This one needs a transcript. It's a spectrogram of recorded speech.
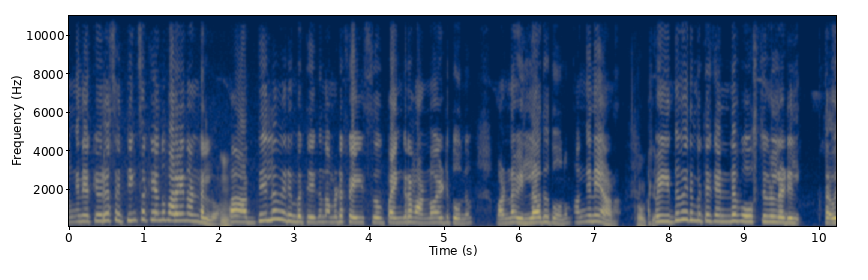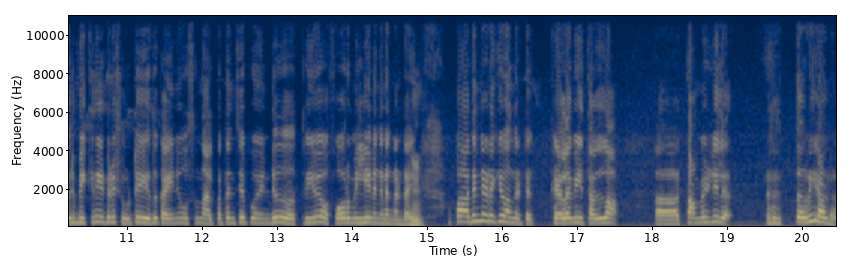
അങ്ങനെയൊക്കെ ഓരോ സെറ്റിങ്സ് ഒക്കെ എന്ന് പറയുന്നുണ്ടല്ലോ അപ്പോൾ അപ്പൊ അതിൽ വരുമ്പോഴത്തേക്കും നമ്മുടെ ഫേസ് ഭയങ്കര വണ്ണമായിട്ട് തോന്നും വണ്ണം ഇല്ലാതെ തോന്നും. അങ്ങനെയാണ്. അപ്പോൾ അപ്പൊ ഇത് വരുമ്പോഴത്തേക്ക് എന്റെ പോസ്റ്റുകളുടെ ഇടയിൽ ഒരു ബിക്കിനി ഇട്ടൊരു ഷൂട്ട് ചെയ്ത് കഴിഞ്ഞ ദിവസം നാല്പത്തഞ്ച് പോയിന്റ് ത്രീ ഫോർ മില്യൺ അങ്ങനെ കണ്ടായി അപ്പോൾ അപ്പൊ അതിന്റെ ഇടയ്ക്ക് വന്നിട്ട് കിളവി തള്ള തമിഴിൽ തെറിയാണ്.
